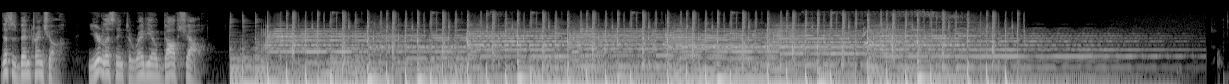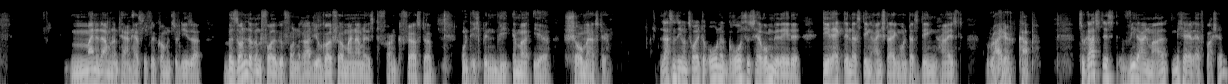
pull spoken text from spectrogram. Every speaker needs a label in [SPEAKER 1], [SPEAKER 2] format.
[SPEAKER 1] This is Ben Crenshaw. You're listening to Radio Golf Show.
[SPEAKER 2] Meine Damen und Herren, herzlich willkommen zu dieser besonderen Folge von Radio Golfschau. Mein Name ist Frank Förster und ich bin wie immer Ihr Showmaster. Lassen Sie uns heute ohne großes Herumgerede direkt in das Ding einsteigen und das Ding heißt Ryder Cup. Zu Gast ist wieder einmal Michael F. Basche,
